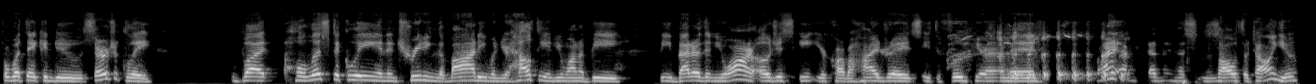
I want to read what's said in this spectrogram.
for what they can do surgically, but holistically and in treating the body when you're healthy and you want to be be better than you are, oh, just eat your carbohydrates, eat the food pyramid, right? I mean, this, is all what they're telling you.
